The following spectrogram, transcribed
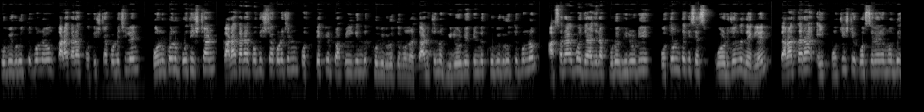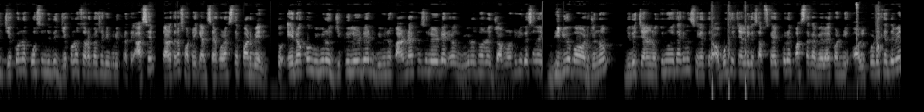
খুবই গুরুত্বপূর্ণ এবং কারা কারা প্রতিষ্ঠা করেছিলেন, কোন কোন প্রতিষ্ঠান, কারা কারা প্রতিষ্ঠা করেছিলেন, প্রত্যেকটি টপিক কিন্তু খুবই গুরুত্বপূর্ণ। তার জন্য ভিডিওটি কিন্তু খুবই গুরুত্বপূর্ণ। আশা রাখব যারা যারা পুরো ভিডিওটি প্রথম থেকে শেষ পর্যন্ত দেখলেন, তারা তারা এই পঁচিশটি কোশ্চেনের মধ্যে যে কোনো কোশ্চেন যদি যে কোনো সরকারি পরীক্ষাতে আসে, তারা তারা সঠিক অ্যান্সার করে আসতে পারবেন। তো এরকম বিভিন্ন জিকে রিলেটেড বিভিন্ন কারেন্ট অ্যাফেয়ার্স রিলেটেড এবং বিভিন্ন ধরনের জব নোটিফিকেশনের ভিডিও পাওয়ার জন্য যদি চ্যানেল নতুন হয়ে থাকেন, সেক্ষেত্রে অবশ্যই চ্যানেলটিকে সাবস্ক্রাইব করে পাঁচ টাকা বেল আইকনটি অল করে রেখে দেবেন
